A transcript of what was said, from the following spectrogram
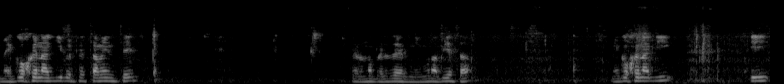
me cogen aquí perfectamente espero no perder ninguna pieza me cogen aquí y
